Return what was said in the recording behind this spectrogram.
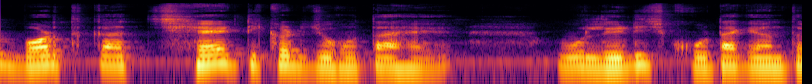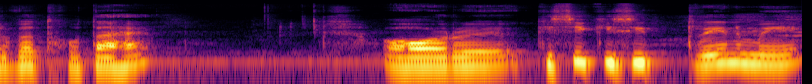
बर्थ का छः टिकट जो होता है, वो लेडीज़ कोटा के अंतर्गत होता है। और किसी किसी ट्रेन में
